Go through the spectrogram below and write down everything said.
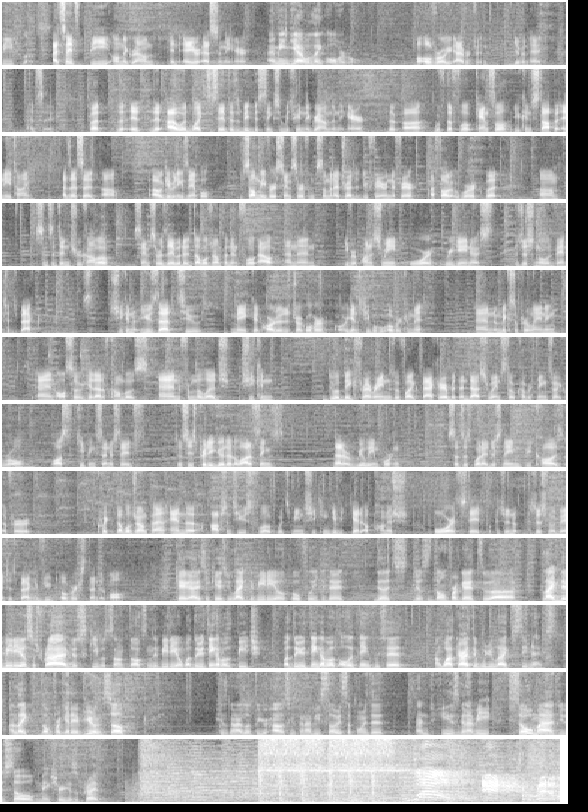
B plus. I'd say it's B on the ground and A or S in the air. I mean yeah, well like overall. Well, overall, you average it and give an A, I'd say. But the, it, the, I would like to say that there's a big distinction between the ground and the air. The, uh, with the float cancel, you can stop at any time. As I said, uh, I'll give an example. You saw me versus Samsora from someone I tried to do fair into fair. I thought it would work, but um, since it didn't true combo, Samsora was able to double jump and then float out, and then either punish me or regain a positional advantage back. She can use that to make it harder to juggle her or against people who overcommit and mix up her landing and also get out of combos. And from the ledge, she can do a big threat range with like back air, but then dash away and still cover things like roll whilst keeping center stage. So she's pretty good at a lot of things that are really important, such as what I just named because of her quick double jump and, and the option to use float, which means she can give, get a punish or state a position, positional advantage back if you overextend at all. Okay, guys, in case you liked the video, hopefully you did. Just, just don't forget to uh, like the video, subscribe, just give us some thoughts on the video. What do you think about Peach? What do you think about all the things we said? And what character would you like to see next? And like, don't forget, if you don't sub, he's gonna go to your house, he's gonna be so disappointed, and he's gonna be so mad at you, so make sure you subscribe. Wow! Incredible!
